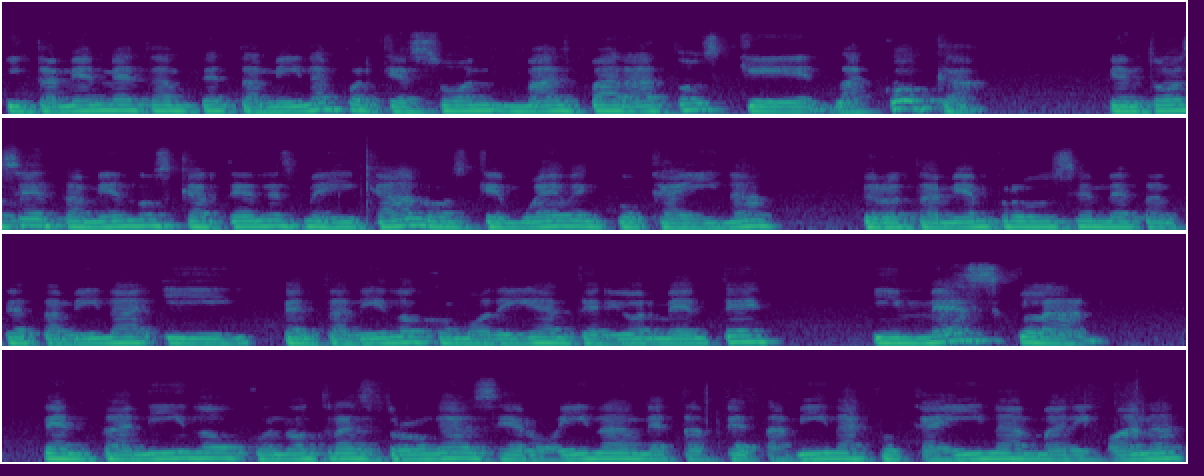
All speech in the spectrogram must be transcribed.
y también metanfetamina, porque son más baratos que la coca. Entonces también los carteles mexicanos que mueven cocaína, pero también producen metanfetamina y fentanilo, como dije anteriormente, y mezclan fentanilo con otras drogas, heroína, metanfetamina, cocaína, marihuana,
